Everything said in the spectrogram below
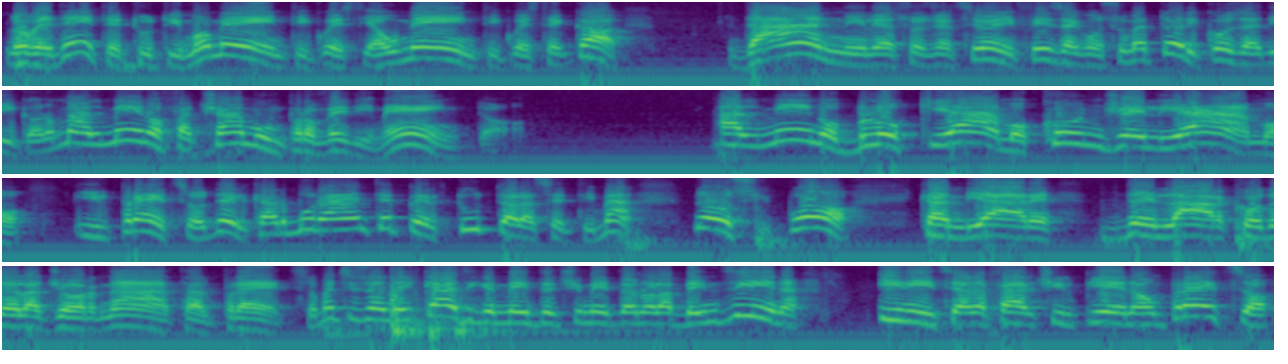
Lo vedete tutti i momenti, questi aumenti, queste cose. Da anni le associazioni di difesa dei consumatori cosa dicono? Ma almeno facciamo un provvedimento, almeno blocchiamo, congeliamo il prezzo del carburante per tutta la settimana. Non si può cambiare nell'arco della giornata il prezzo, ma ci sono dei casi che mentre ci mettono la benzina iniziano a farci il pieno a un prezzo,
